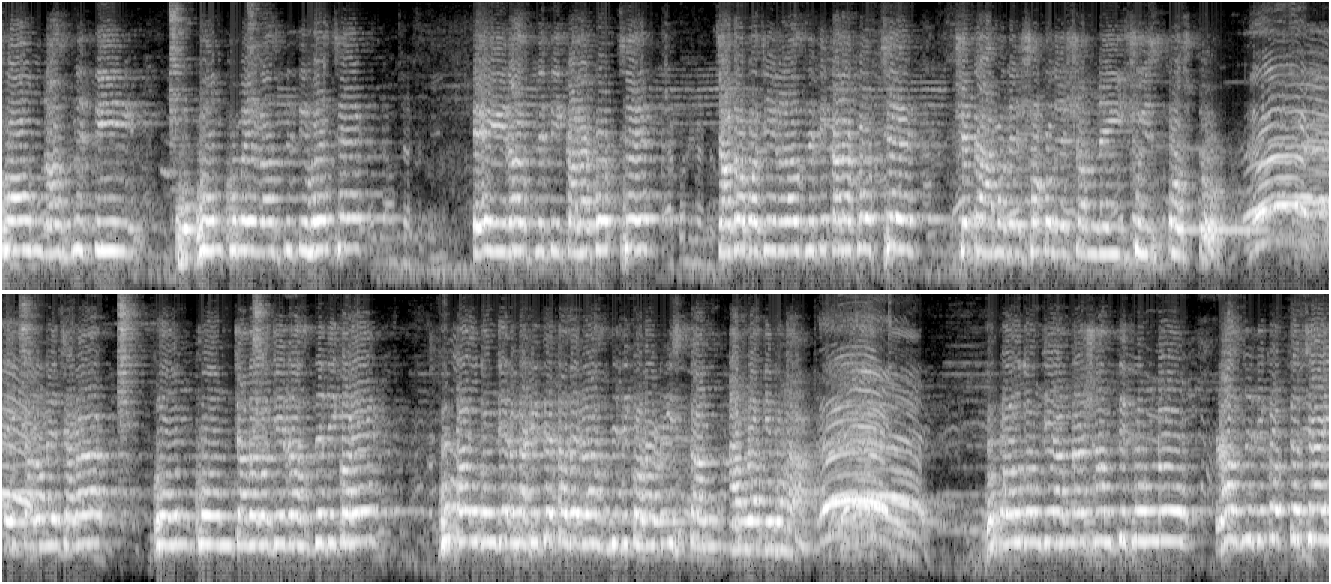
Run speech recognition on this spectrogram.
খুন রাজনীতি গুম খুমের রাজনীতি হয়েছে এই রাজনীতি কারা করছে? চাঁদাবাজির রাজনীতি কারা করছে? সেটা আমাদের সকলের সামনেই সুস্পষ্ট। এই কারণে যারা গুম, খুন চাঁদাবাজির রাজনীতি করে, গোপালগঞ্জের মাটিতে তাদের রাজনীতি করার স্থান আমরা দিব না। গোপালগঞ্জে আমরা শান্তিপূর্ণ রাজনীতি করতে চাই।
